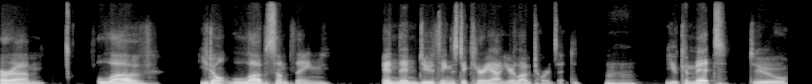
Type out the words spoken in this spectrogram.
or um, love. You don't love something and then do things to carry out your love towards it. Mm-hmm. You commit to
